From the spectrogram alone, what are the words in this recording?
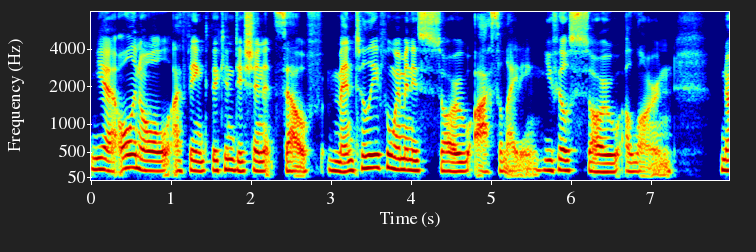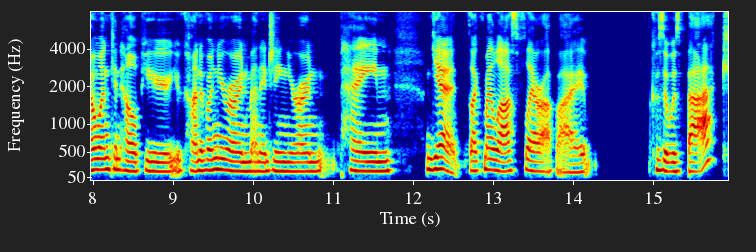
yeah, all in all, I think the condition itself mentally for women is so isolating. You feel so alone. No one can help you. You're kind of on your own, managing your own pain. Yeah, like my last flare up, I, because it was back,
